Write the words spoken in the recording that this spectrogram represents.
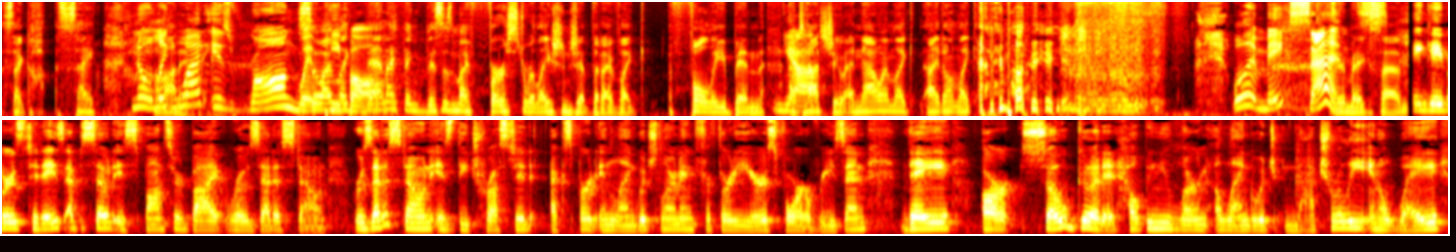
Psych, psych. no, like what is wrong with so I'm people? like, then I think this is my first relationship that I've like fully been Yeah. attached to, and now I'm like, I don't like anybody. well, it makes sense. it makes sense. Hey Gabers, today's episode is sponsored by Rosetta Stone. Rosetta Stone is the trusted expert in language learning for 30 years for a reason. They are so good at helping you learn a language naturally in a way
